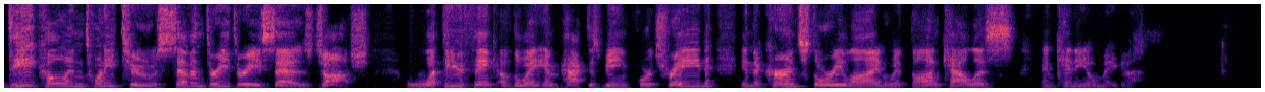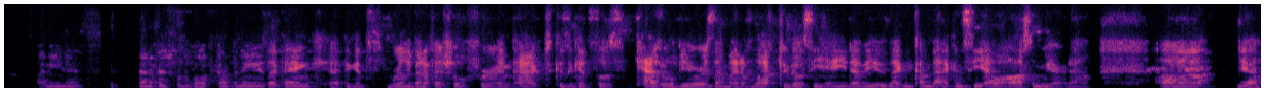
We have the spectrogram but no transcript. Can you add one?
D Cohen 22 733 says, Josh, what do you think of the way Impact is being portrayed in the current storyline with Don Callis and Kenny Omega? I mean, it's, beneficial for both companies, I think. I think it's really beneficial for Impact because it gets those casual viewers that might have left to go see AEW that can come back and see how awesome we are now. Uh, yeah,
